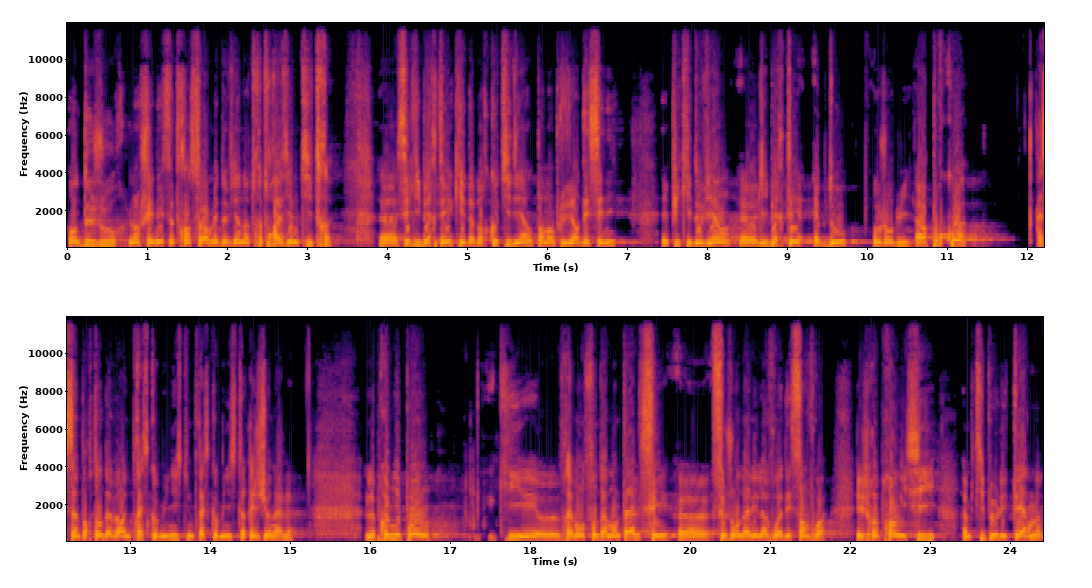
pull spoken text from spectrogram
en deux jours, l'enchaîné se transforme et devient notre troisième titre. Euh, c'est Liberté, qui est d'abord quotidien pendant plusieurs décennies, et puis qui devient euh, Liberté Hebdo aujourd'hui. Alors pourquoi est-ce important d'avoir une presse communiste, une presse communiste régionale? Le premier point qui est euh, vraiment fondamental, c'est euh, ce journal est la voix des sans-voix. Et je reprends ici un petit peu les termes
